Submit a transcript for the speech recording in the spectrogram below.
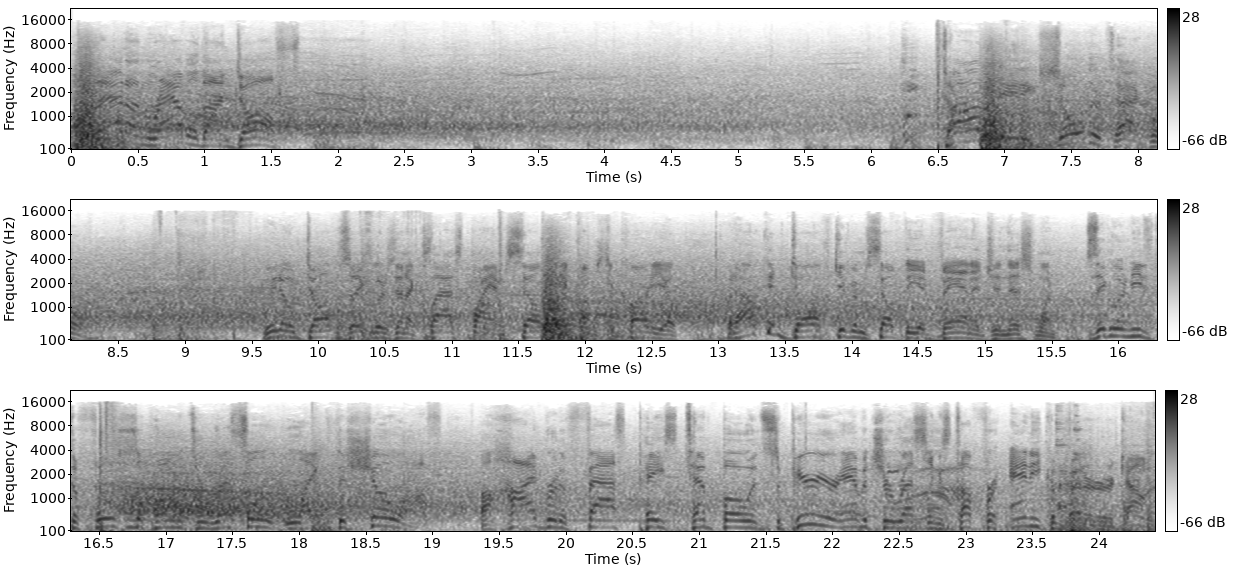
Oh, that unraveled on Dolph. Dominating shoulder tackle. We know Dolph Ziggler's in a class by himself when it comes to cardio, but how can Dolph give himself the advantage in this one? Ziggler needs to force his opponent to wrestle like the show-off. A hybrid of fast-paced tempo and superior amateur wrestling is tough for any competitor to counter.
